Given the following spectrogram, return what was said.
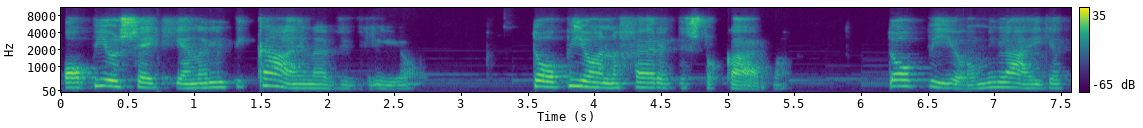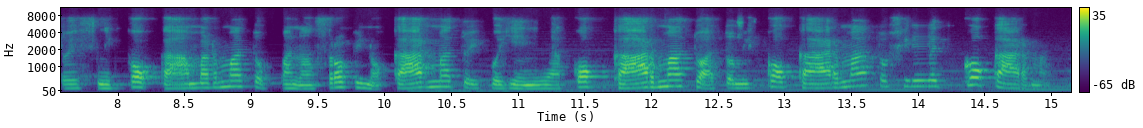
ο οποίος έχει αναλυτικά ένα βιβλίο, το οποίο αναφέρεται στο κάρμα, το οποίο μιλάει για το εθνικό κάμαρμα, το πανανθρώπινο κάρμα, το οικογενειακό κάρμα, το ατομικό κάρμα, το φιλετικό κάρμα.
